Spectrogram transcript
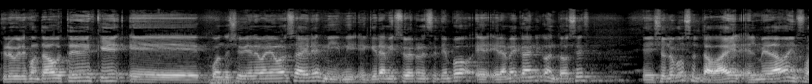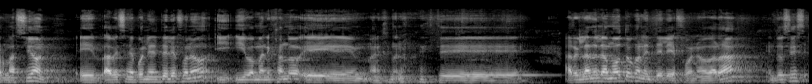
Creo que les contaba a ustedes que eh, cuando yo vine a Buenos Aires, mi- mi- el que era mi suegro en ese tiempo eh, era mecánico, entonces eh, yo lo consultaba a él, él me daba información. Eh, a veces me ponía el teléfono y iba manejando, eh, manejando no, este, Arreglando la moto con el teléfono, ¿verdad? Entonces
